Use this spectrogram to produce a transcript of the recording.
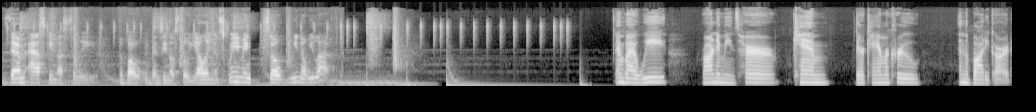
them asking us to leave the boat. And Benzino's still yelling and screaming. So, you know, we left. And by we, Rhonda means her, Kim, their camera crew, and the bodyguard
